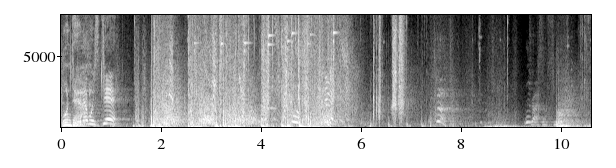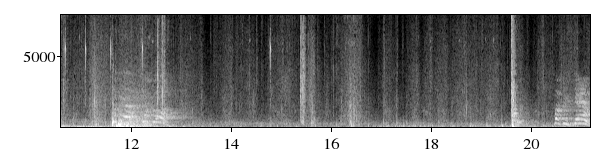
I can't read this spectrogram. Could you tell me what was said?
One down. that one's dead. Some smoke. Look out! Look on! Fucker's down!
